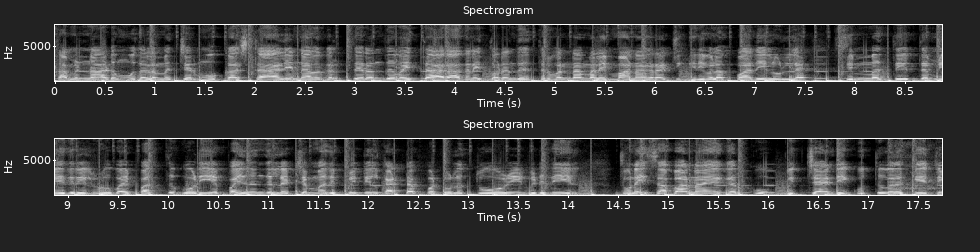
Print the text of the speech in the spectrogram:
தமிழ்நாடு முதலமைச்சர் மு க ஸ்டாலின் அவர்கள் திறந்து வைத்தார். அதனைத் தொடர்ந்து திருவண்ணாமலை மாநகராட்சி கிரிவலப்பாதையில் உள்ள சிம்ம தீர்த்தம் எதிரில் ரூபாய் பத்து கோடியே பதினைந்து லட்சம் மதிப்பீட்டில் கட்டப்பட்டுள்ள தோழி விடுதியில் துணை சபாநாயகர் கு. பிச்சாண்டி குத்துவிளக்கேற்றி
